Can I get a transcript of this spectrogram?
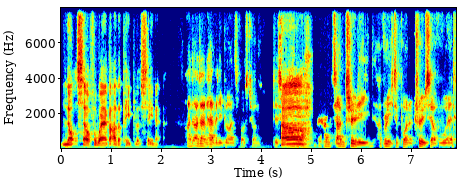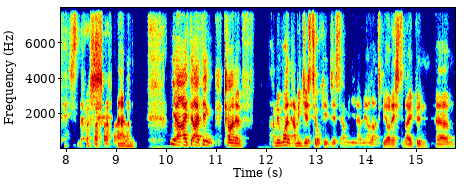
not self-aware, but other people have seen it? I, don't have any blind spots, John. Just oh. I'm, I'm, truly, I've reached a point of true self awareness. um, yeah, I, th- I think kind of. I mean, one. I mean, just talking. Just, I mean, you know, I mean, I like to be honest and open. Um,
